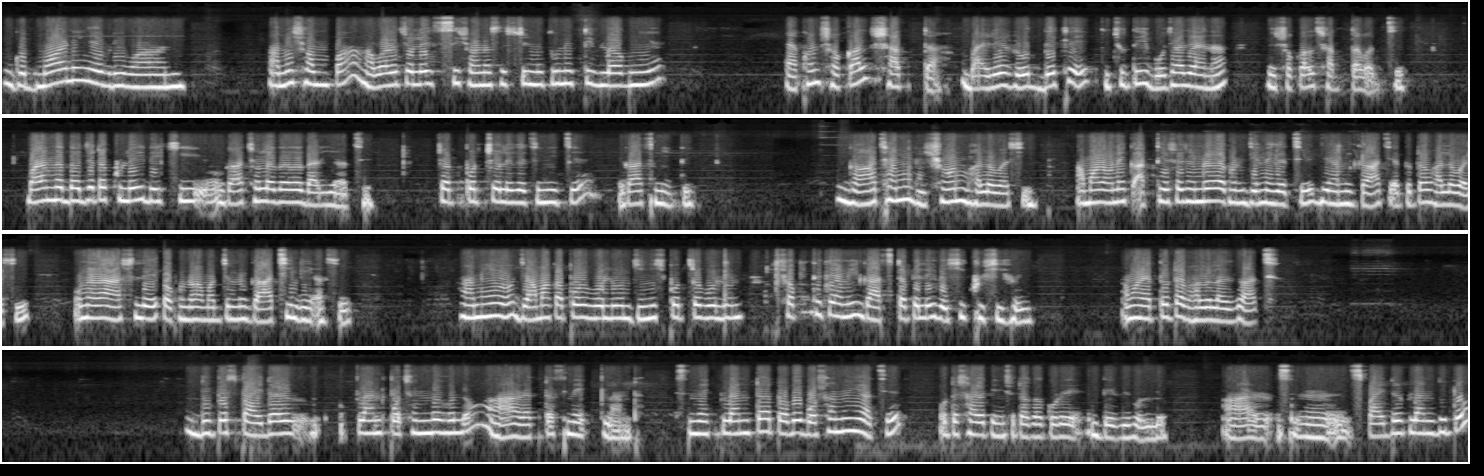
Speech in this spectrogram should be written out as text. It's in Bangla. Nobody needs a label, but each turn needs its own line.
গুড মর্নিং এভরিওয়ান আমি শম্পা, আবারও চলে এসেছি স্বর্ণষষ্ঠীর নতুন একটি ব্লগ নিয়ে। এখন সকাল সাতটা। বাইরের রোদ দেখে কিছুতেই বোঝা যায় না যে সকাল সাতটা বাজছে। বারান্দার দরজাটা খুলেই দেখি গাছওয়ালা দাদা দাঁড়িয়ে আছে। চটপট চলে গেছি নিচে গাছ নিতে। গাছ আমি ভীষণ ভালোবাসি। আমার অনেক আত্মীয় স্বজনরা এখন জেনে গেছে যে আমি গাছ এতটা ভালোবাসি ওনারা আসলে কখনো আমার জন্য গাছই নিয়ে আসে। আমিও জামা কাপড় বলুন, জিনিসপত্র বলুন সব থেকে আমি গাছটা পেলেই বেশি খুশি হই। আমার এতটা ভালো লাগে গাছ। দুটো স্পাইডার প্লান্ট পছন্দ হলো আর একটা স্নেক প্লান্ট স্নেক প্লান্টটা টবে বসানোই আছে, ওটা সাড়ে তিনশো টাকা করে দেবী বলল। আর স্পাইডার প্লান্ট দুটো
